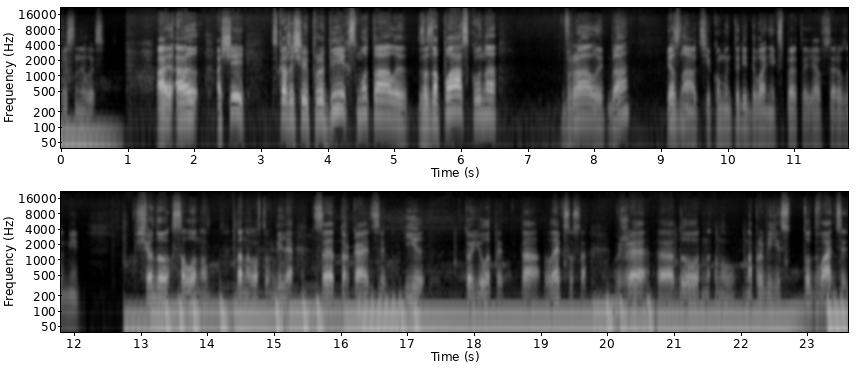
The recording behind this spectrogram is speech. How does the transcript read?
Приснилось. А, а, а ще й скажуть, що і пробіг смотали, за запаску на врали, да? Я знаю ці коментарі, дивані експерти, я все розумію. Щодо салону даного автомобіля, це торкається і Toyota та Lexus вже е, до ну, на пробігі 120,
